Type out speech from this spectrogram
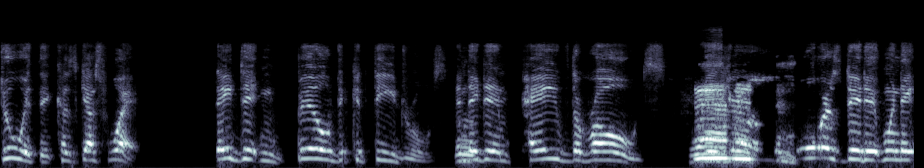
do with it because guess what? They didn't build the cathedrals, and they didn't pave the roads. Europe, the Moors did it when they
